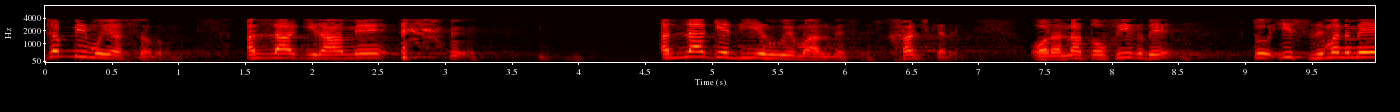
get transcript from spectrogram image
جب بھی میسر ہو، اللہ کی راہ میں اللہ کے دیے ہوئے مال میں سے خرچ کرے اور اللہ توفیق دے تو اس ضمن میں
